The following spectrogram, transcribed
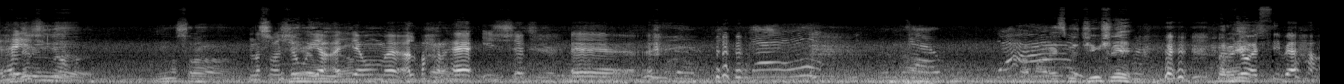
هايج اليوم النشرة النشرة الجوية جوية. اليوم البحر هائج. آه، طبعا رئيس ما تجيوش ليه ممنوع السباحة.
